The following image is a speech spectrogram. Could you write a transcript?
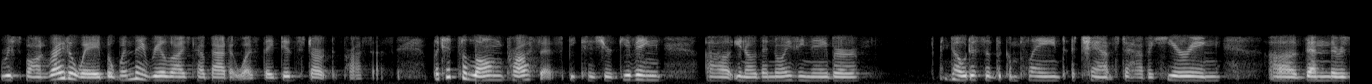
respond right away, but when they realized how bad it was, they did start the process. But it's a long process because you're giving, uh, you know, the noisy neighbor notice of the complaint, a chance to have a hearing. Uh, then there's,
